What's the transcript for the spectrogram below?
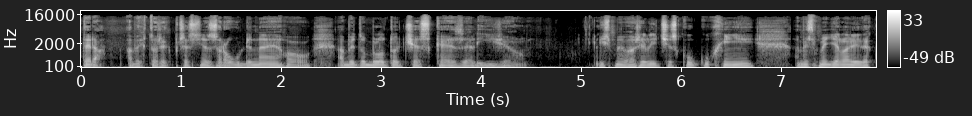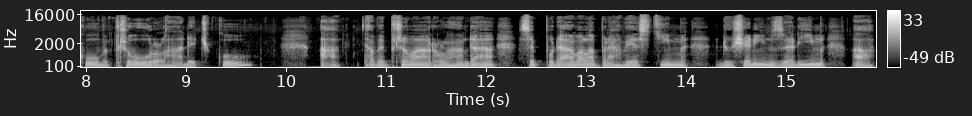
teda, abych to řekl přesně z Roudného, aby to bylo to české zelí, že jo. Když jsme vařili českou kuchyni a my jsme dělali takovou vepřovou roládečku, a ta vepřová roláda se podávala právě s tím dušeným zelím a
